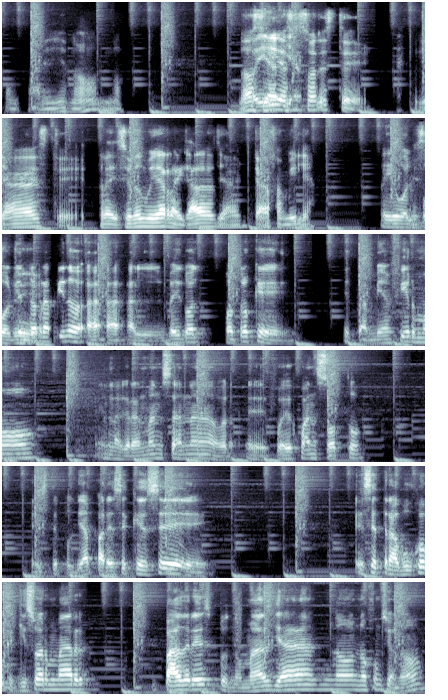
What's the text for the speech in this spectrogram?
con palillo, no, no. No, sí, esas son este, ya este, tradiciones muy arraigadas ya en cada familia. Oye, volviendo este rápido al béisbol, otro que, que también firmó en la Gran Manzana, eh, fue Juan Soto. Este, pues ya parece que ese, ese trabujo que quiso armar padres, pues nomás ya no, no funcionó.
